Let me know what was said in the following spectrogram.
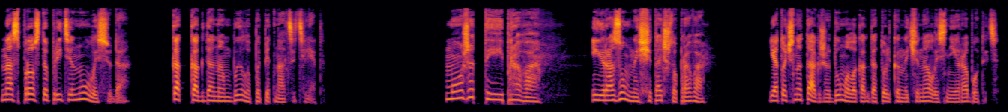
Нас просто притянуло сюда — как когда нам было по 15 лет. Может, ты и права. И разумно считать, что права. Я точно так же думала, когда только начинала с ней работать.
